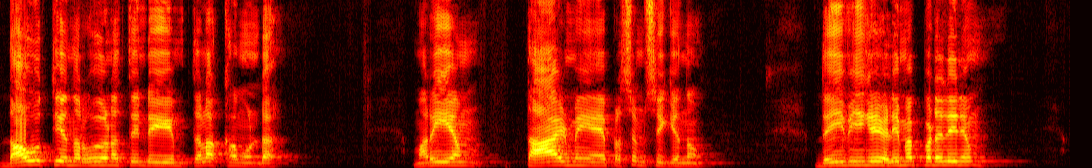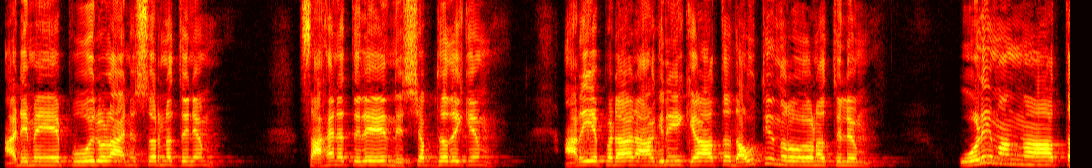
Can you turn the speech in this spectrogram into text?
ദൗത്യ നിർവഹണത്തിന്റെയും തിളക്കമുണ്ട്. മറിയം താഴ്മയെ പ്രശംസിക്കുന്നു. ദൈവിക എളിമപ്പെടലിനും അടിമയെപ്പോലുള്ള അനുസരണത്തിനും സഹനത്തിലെ നിശബ്ദതയ്ക്കും അറിയപ്പെടാൻ ആഗ്രഹിക്കാത്ത ദൗത്യ നിർവഹണത്തിലും ഒളിമങ്ങാത്ത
